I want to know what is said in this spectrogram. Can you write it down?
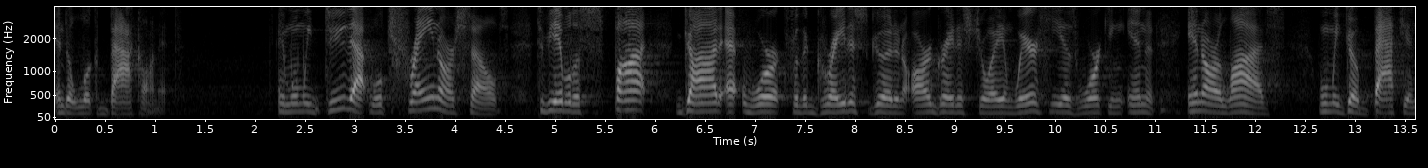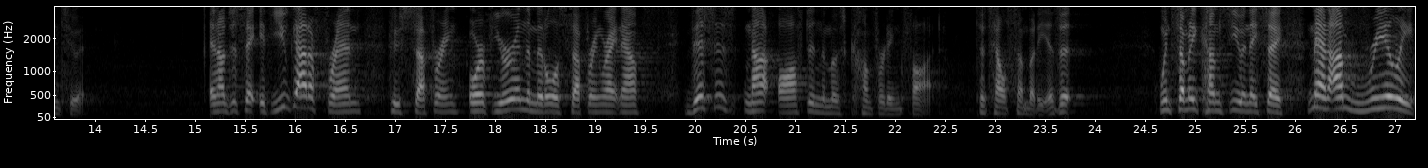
and to look back on it. And when we do that, we'll train ourselves to be able to spot God at work for the greatest good and our greatest joy and where He is working in, in our lives when we go back into it. And I'll just say if you've got a friend who's suffering, or if you're in the middle of suffering right now, this is not often the most comforting thought to tell somebody, is it? When somebody comes to you and they say, Man, I'm really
